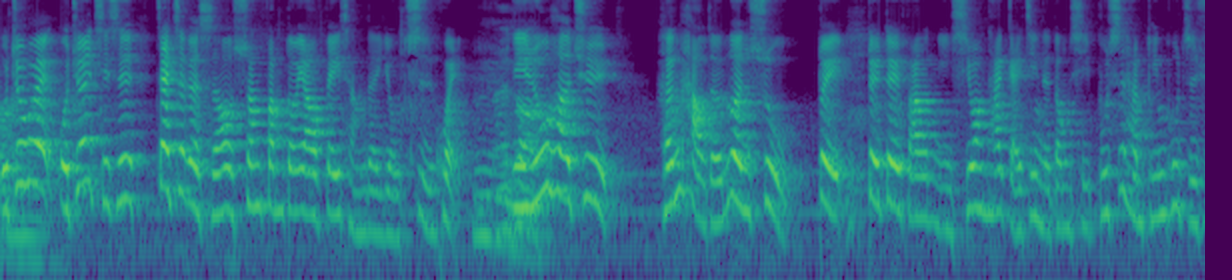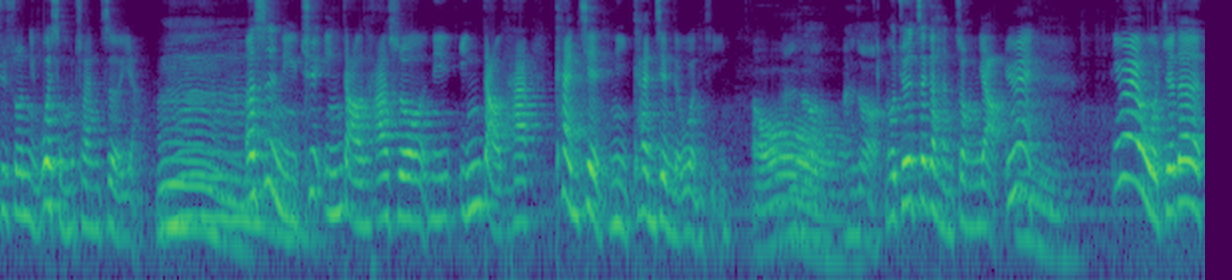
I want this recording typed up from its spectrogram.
我就会，我觉得其实在这个时候，双方都要非常的有智慧。嗯，你如何去？很好的论述，对对对方，你希望他改进的东西，不是很平铺直叙说你为什么穿这样，嗯，而是你去引导他说，你引导他看见你看见的问题。哦，没错，没错，我觉得这个很重要，因为、嗯、因为我觉得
